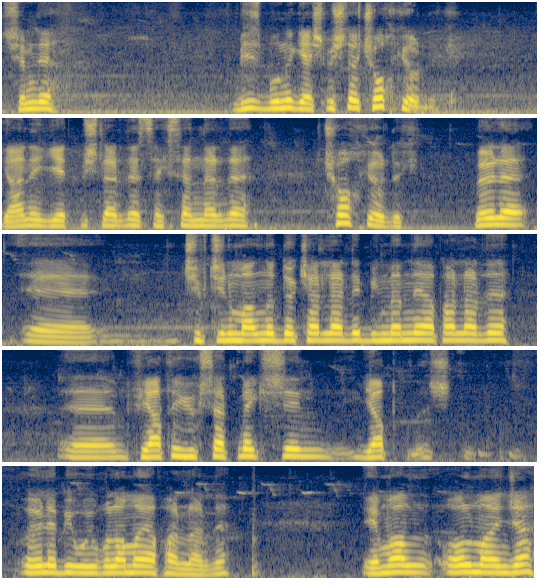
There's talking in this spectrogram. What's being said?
Şimdi biz bunu geçmişte çok gördük. Yani 70'lerde 80'lerde çok gördük. Böyle e, çiftçinin malını dökerlerdi bilmem ne yaparlardı. E, fiyatı yükseltmek için yap, öyle bir uygulama yaparlardı. E, mal olmayınca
